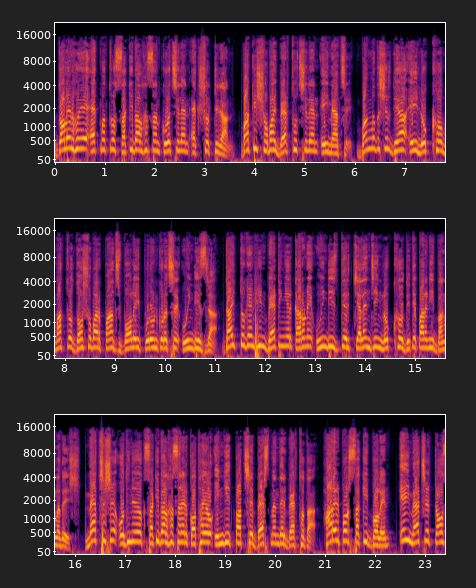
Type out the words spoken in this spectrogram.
দলের হয়ে একমাত্র সাকিব আল হাসান করেছিলেন একষট্টি রান। বাকি সবাই ব্যর্থ ছিলেন এই ম্যাচে। বাংলাদেশের দেয়া এই লক্ষ্য মাত্র দশ ওভার পাঁচ বলেই পূরণ করেছে উইন্ডিজরা। দায়িত্বজ্ঞানহীন ব্যাটিং এর কারণে উইন্ডিজদের চ্যালেঞ্জিং লক্ষ্য দিতে পারেনি বাংলাদেশ। ম্যাচ শেষে অধিনায়ক সাকিব আল হাসানের কথায়ও ইঙ্গিত পাচ্ছে ব্যাটসম্যানদের ব্যর্থতা। হারের পর সাকিব বলেন এই ম্যাচে টস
